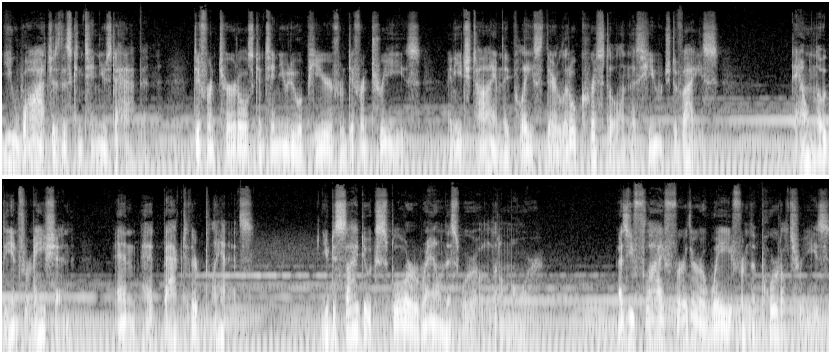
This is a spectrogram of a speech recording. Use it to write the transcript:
You watch as this continues to happen. Different turtles continue to appear from different trees and each time they place their little crystal in this huge device, download the information, and head back to their planets. You decide to explore around this world a little more. As you fly further away from the portal trees,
